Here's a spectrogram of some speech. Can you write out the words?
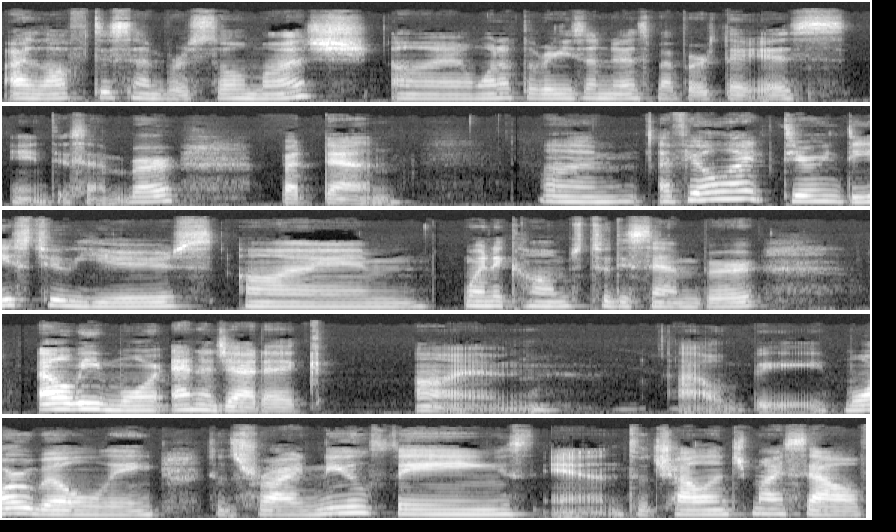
I love December so much. Uh, one of the reasons is my birthday is in December, but then um, I feel like during these two years, um, when it comes to December, I'll be more energetic. Um, I'll be more willing to try new things and to challenge myself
